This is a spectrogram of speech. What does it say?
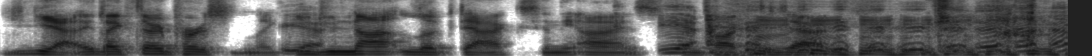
yeah, like third person, like Yeah. you do not look Dax in the eyes Yeah. when talking to Dax.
